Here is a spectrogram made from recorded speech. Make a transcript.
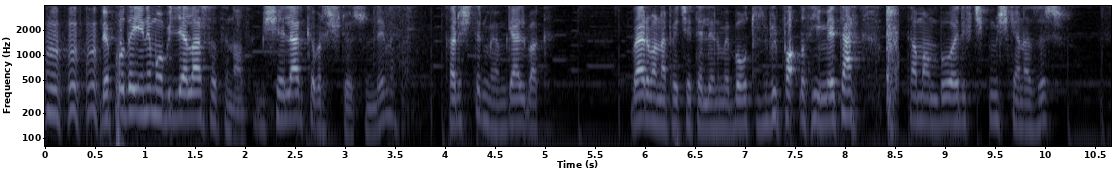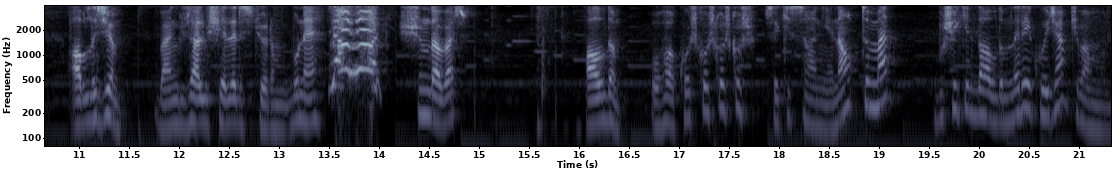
Depoda yeni mobilyalar satın al. Bir şeyler karıştırıyorsun değil mi? Karıştırmıyorum gel bak. Ver bana peçetelerimi be 31 patlatayım yeter. tamam bu herif çıkmışken hazır. Ablacım ben güzel bir şeyler istiyorum. Bu ne? Şunu da ver. Aldım. Oha koş koş koş koş. 8 saniye. Ne yaptım ben? Bu şekilde aldım. Nereye koyacağım ki ben bunu?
